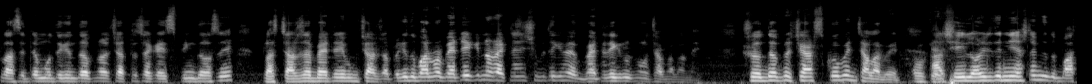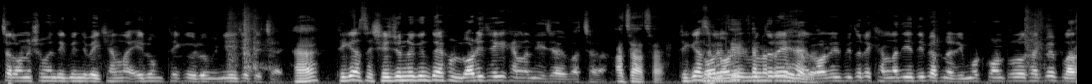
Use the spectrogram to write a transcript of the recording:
প্লাস এটার মধ্যে কিন্তু আপনার চারটা চাকা স্প্রিং দেওয়া আছে প্লাস চার্জার ব্যাটারি এবং চার্জার কিন্তু বারবার ব্যাটারি কেনার একটা জিনিস সুবিধা কি ব্যাটারি কোনো ঝামেলা নেই। শুধু আপনি চার্জ করবেন চালাবেন। আর সেই লরিতে নিয়ে আসলাম কিন্তু বাচ্চারা অনেক সময় দেখবেন যে ভাই খেলনা এই রুম থেকে ওই রুমে নিয়ে যেতে চায়। হ্যাঁ? ঠিক আছে? সেই জন্য কিন্তু এখন লরি থেকে খেলনা নিয়ে যাবে বাচ্চারা। আচ্ছা আচ্ছা। ঠিক আছে? লরি লরির ভিতরে হ্যাঁ লরির ভিতরে খেলনা দিয়ে দিবে আপনার রিমোট কন্ট্রোলও থাকবে প্লাস।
